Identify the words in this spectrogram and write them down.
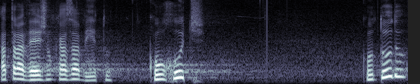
através de um casamento com Ruth. Contudo,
